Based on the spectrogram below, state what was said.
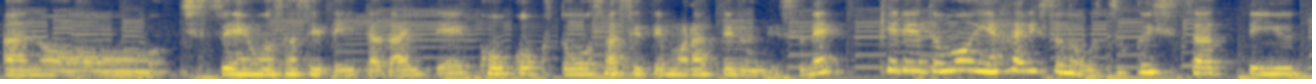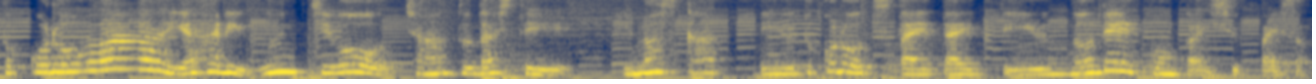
あの、出演をさせていただいて、広告塔をさせてもらってるんですね。けれども、やはりその美しさっていうところは、やはりうんちをちゃんと出していますか？っていうところを伝えたいっていうので、今回出版さ、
